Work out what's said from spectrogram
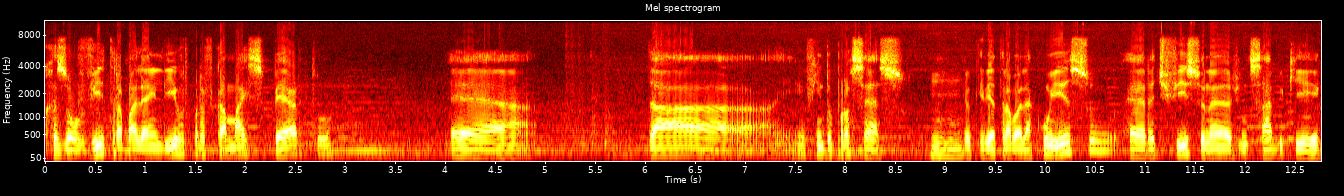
resolvi trabalhar em livro para ficar mais perto é, da, enfim, do processo. Uhum. Eu queria trabalhar com isso, era difícil, né? A gente sabe que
